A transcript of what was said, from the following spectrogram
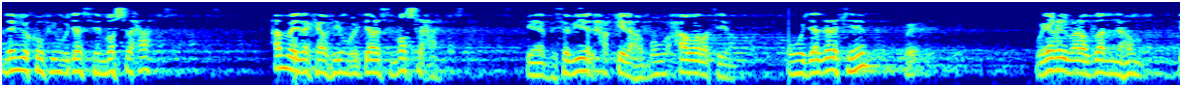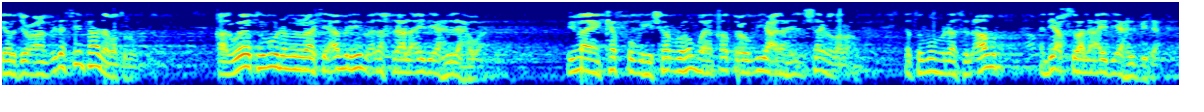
لم يكن في مجالسهم مصلحة. أما إذا كان في مجالس مصلحة يعني بتبيين الحق لهم ومحاورتهم ومجادلتهم ويغلب على الظن أنهم يرجعون عن بدعتهم فهذا مطلوب. قال ويطلبون من ولاة أمرهم الأخذ على أيدي أهل الأهواء بما ينكف به شرهم وينقطع به على أهل الإسلام ضررهم. يطلبون من ولاة الأمر أن يأخذوا على أيدي أهل البدع.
